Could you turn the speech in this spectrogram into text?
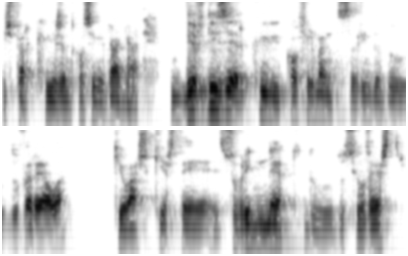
E espero que a gente consiga ganhar. Devo dizer que, confirmando-se a vinda do, do Varela, que eu acho que este é sobrinho neto do, do Silvestre,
